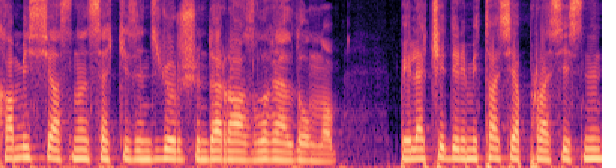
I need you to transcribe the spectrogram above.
komissiyasının 8-ci görüşündə razılıq əldə olunub. Belə ki, delimitasiya prosesinin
